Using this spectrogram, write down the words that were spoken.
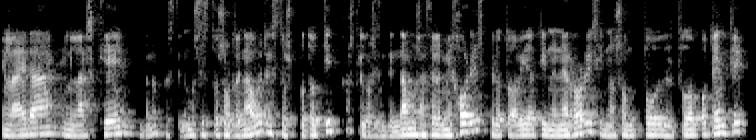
en la era en las que, bueno, pues tenemos estos ordenadores, estos prototipos, que los intentamos hacer mejores, pero todavía tienen errores y no son todo, del todo potente.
